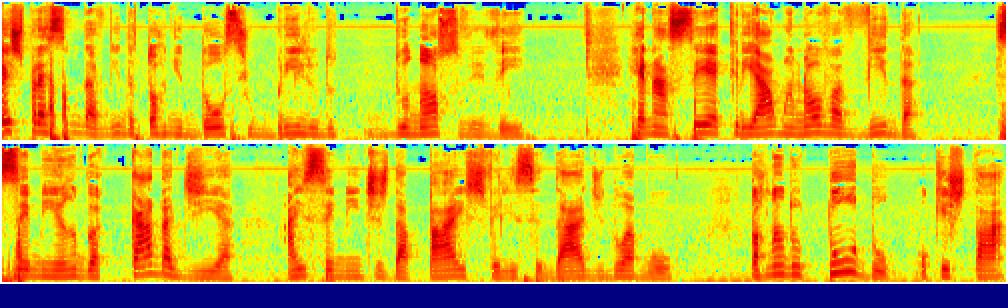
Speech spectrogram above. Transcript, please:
a expressão da vida torne doce o brilho do, do nosso viver. Renascer é criar uma nova vida, semeando a cada dia as sementes da paz, felicidade e do amor, tornando tudo o que está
